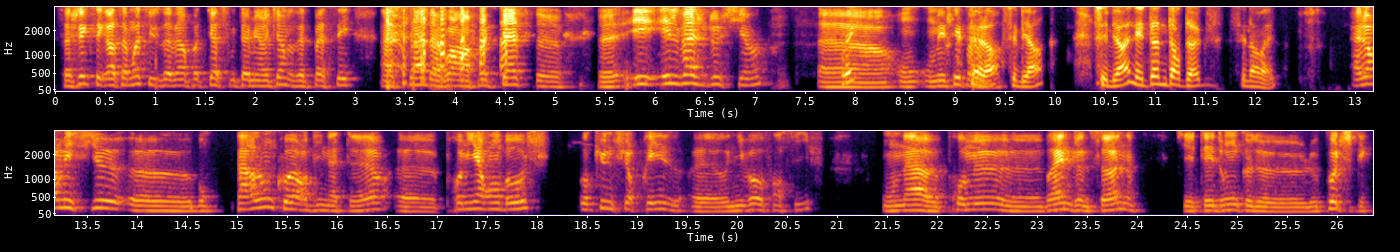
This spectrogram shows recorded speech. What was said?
Sachez que c'est grâce à moi, si vous avez un podcast foot américain, vous êtes passé à ça d'avoir un podcast euh, euh, é- élevage de chiens. Euh, Oui. on, on était pas C'est loin. alors, c'est bien. C'est bien, les underdogs, c'est normal. Alors, messieurs, bon, parlons coordinateur. Première embauche, aucune surprise au niveau offensif. On a euh, promu euh, Brian Johnson, qui était donc le, coach des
